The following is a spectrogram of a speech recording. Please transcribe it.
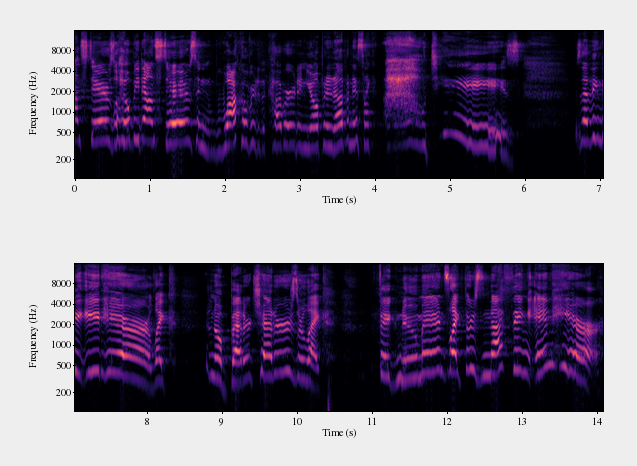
downstairs, or he'll be downstairs, and walk over to the cupboard, and you open it up, and it's like, oh, jeez, there's nothing to eat here. Like, there's no better cheddars, or like, fig Newmans. Like, there's nothing in here.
